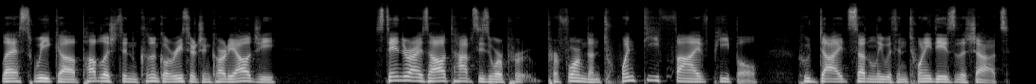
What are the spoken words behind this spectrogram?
last week uh, published in Clinical Research in Cardiology. Standardized autopsies were per- performed on 25 people who died suddenly within 20 days of the shots.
